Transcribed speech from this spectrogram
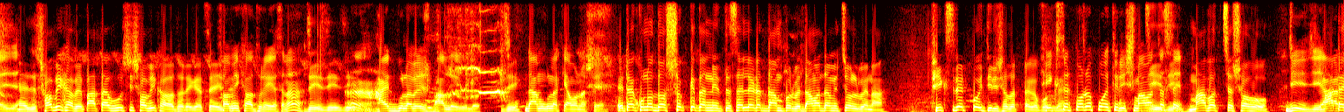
এই যে। সবই খাবে পাতা ভুসি সবই খাওয়া ধরে গেছে সবই খাওয়া ধরে গেছে না? জি জি জি হ্যাঁ হাইটগুলা বেশ ভালো এগুলো। জি। দামগুলা কেমন আসে? এটা কোনো দর্শককে তার নিতে চাইলে এটার দাম পড়বে দামাদামি চলবে না। ফিক্স রেট পঁয়ত্রিশ হাজার টাকা পড়বে। পঁয়ত্রিশ মা বাচ্চা সেট মা বাচ্চা সহ। জি জি মাটা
